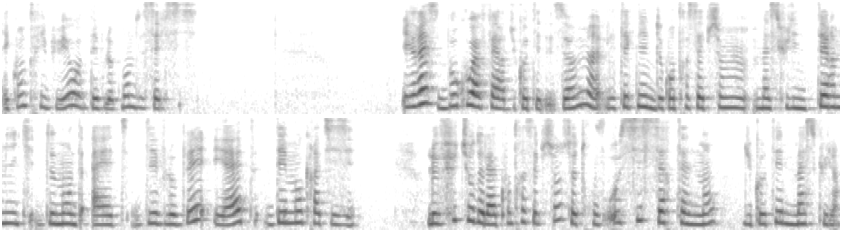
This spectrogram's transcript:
et contribuer au développement de celle-ci. Il reste beaucoup à faire du côté des hommes. Les techniques de contraception masculine thermique demandent à être développées et à être démocratisées. Le futur de la contraception se trouve aussi certainement du côté masculin.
